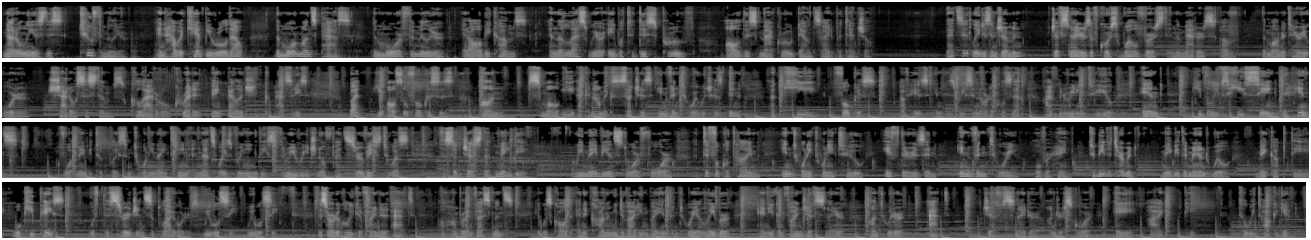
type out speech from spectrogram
Not only is this too familiar, and how it can't be ruled out, the more months pass, the more familiar it all becomes, and the less we are able to disprove all this macro downside potential. That's it, ladies and gentlemen. Jeff Snider is, of course, well versed in the matters of the monetary order, shadow systems, collateral, credit, bank balance sheet capacities, but he also focuses on small e economics, such as inventory, which has been a key focus of his in his recent articles that I've been reading to you. And he believes he's seeing the hints of what maybe took place in 2019, and that's why he's bringing these three regional Fed surveys to us to suggest that maybe we may be in store for a difficult time in 2022 if there is an inventory overhang. To be determined, maybe demand will make up the will keep pace with the surge in supply orders. We will see. We will see. This article you can find it at Alhambra Investments. It was called An Economy Dividing by Inventory and Labor, and you can find Jeff Snider on Twitter at Jeff Snider underscore AIP. Till we talk again.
